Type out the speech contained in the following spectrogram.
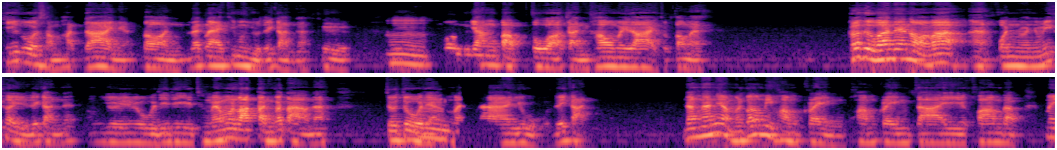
ที่กูสัมผัสได้เนี่ย ตอนแรก ๆที่มึงอยู่ด้วยกันนะคือ อืมมึงยังปรับตัวกันเข้าไม่ได้ถูกต้องไหมก็คือว่าแน่นอนว่า อะคนมันยังไม่เคยอยู่ด้วยกันเนี่ยอยู่อยู่ดีๆ ถึงแม้ว่ารักกันก็ตามนะจู่ๆเนี่ยอืมมันมาอยู่ด้วยกัน ดังนั้นเนี่ยมันก็ต้องมีความเกรงความเกรงใจ ความแบบไม่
